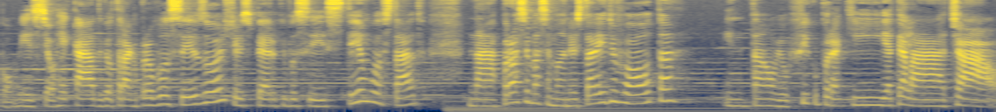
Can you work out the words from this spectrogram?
Bom, esse é o recado que eu trago para vocês hoje. Eu espero que vocês tenham gostado. Na próxima semana eu estarei de volta. Então eu fico por aqui. Até lá. Tchau.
